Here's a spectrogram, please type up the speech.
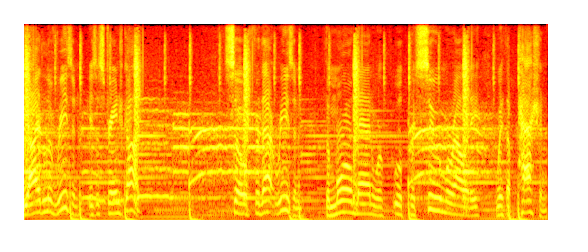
The idol of reason is a strange God. So, for that reason, the moral man will, pursue morality with a passion,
